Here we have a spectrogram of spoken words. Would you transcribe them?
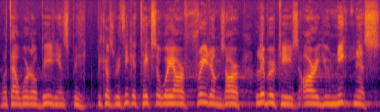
with that word obedience because we think it takes away our freedoms, our liberties, our uniqueness.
